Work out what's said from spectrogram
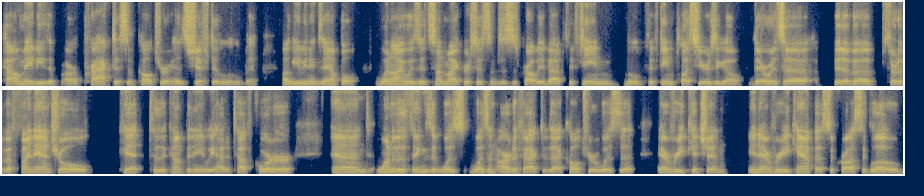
how maybe the, our practice of culture has shifted a little bit. I'll give you an example. When I was at Sun Microsystems, this is probably about 15, little 15 plus years ago, there was a bit of a sort of a financial hit to the company. We had a tough quarter And one of the things that was was an artifact of that culture was that every kitchen in every campus across the globe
